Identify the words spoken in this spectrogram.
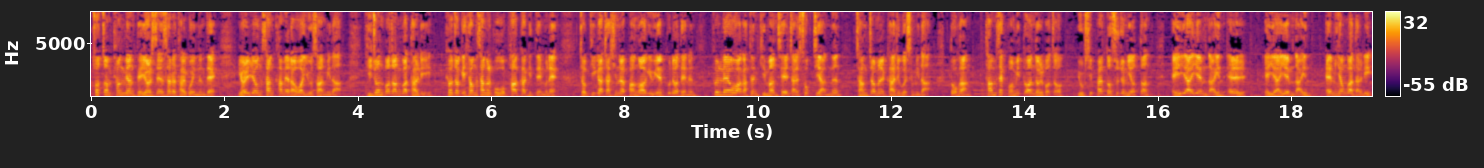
초점 평면 배열 센서를 달고 있는데 열 영상 카메라와 유사합니다. 기존 버전과 달리 표적의 형상을 보고 파악하기 때문에 적기가 자신을 방어하기 위해 뿌려대는 플레어와 같은 기만체에 잘 속지 않는 장점을 가지고 있습니다. 또한 탐색 범위 또한 넓어져 68도 수준이었던 AIM-9L AIM-9M형과 달리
